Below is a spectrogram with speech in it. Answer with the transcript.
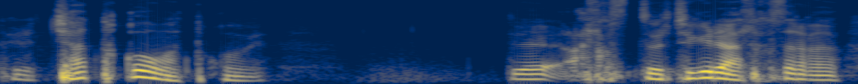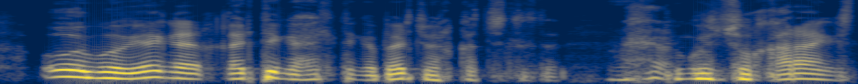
Тэр чадахгүй матахгүй. Тэгээ алхас зөөр чигээрээ алхасаар гаа өө мөө яг гардын ингээ хальт ингээ барьж барих гэж л үү. Тэнгүүс шууд гараа ингээ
